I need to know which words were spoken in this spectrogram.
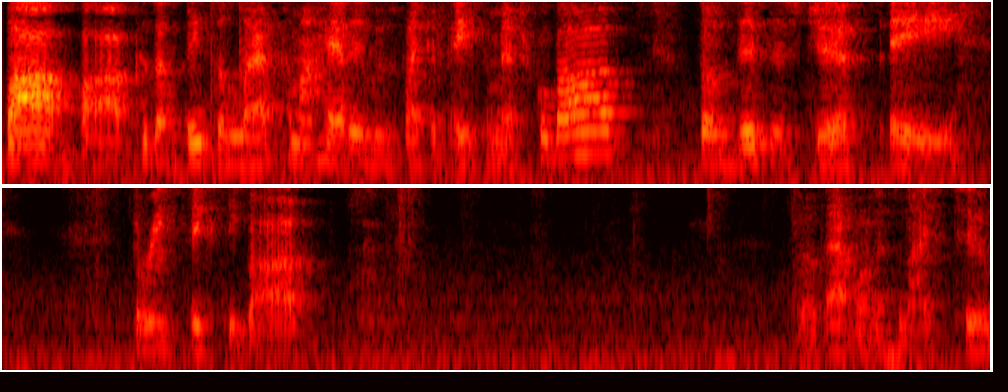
bob bob because I think the last time I had it, it was like an asymmetrical bob. So this is just a 360 bob. So that one is nice too.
